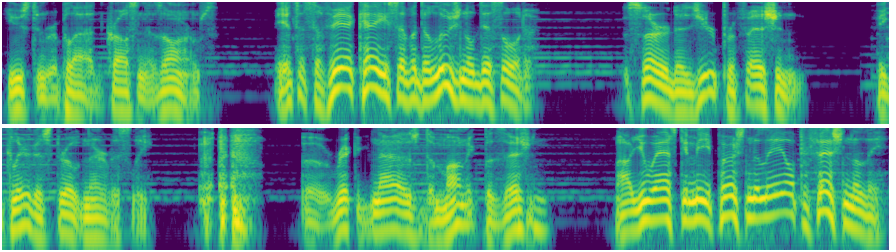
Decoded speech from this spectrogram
Houston replied, crossing his arms. It's a severe case of a delusional disorder. Sir, does your profession. He cleared his throat nervously. uh, recognize demonic possession? Are you asking me personally or professionally?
